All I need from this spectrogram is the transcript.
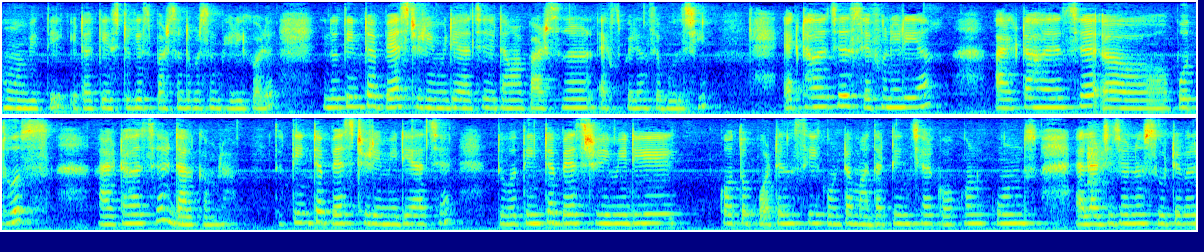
হোমিওপ্যাথিক এটা case to case person to person vary করে। কিন্তু তিনটা বেস্ট রেমেডি আছে যেটা আমার পার্সোনাল এক্সপিরিয়েন্সে বলছি। একটা হয়েছে সেফোনেরিয়া, আর একটা হয়েছে পোথোস। আর একটা হচ্ছে ডাল কামড়া। তো তিনটা বেস্ট রেমেডি আছে। তো তিনটা বেস্ট রেমেডি কত পটেন্সি কোনটা মাদার টিনচার কখন কোন অ্যালার্জির জন্য সুটেবল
